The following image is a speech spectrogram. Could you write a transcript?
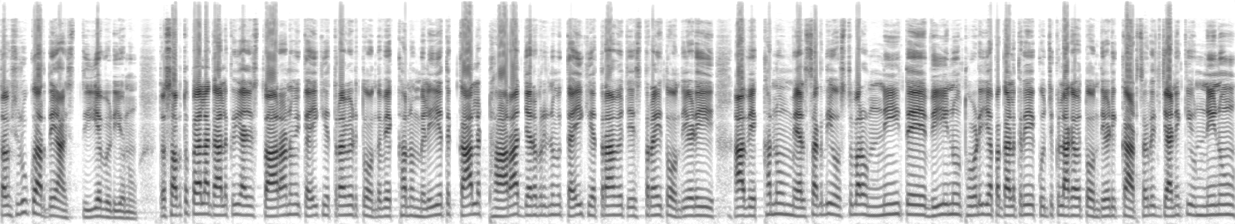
ਤਾਂ ਸ਼ੁਰੂ ਕਰਦੇ ਹਾਂ ਇਸ ਦੀ ਇਹ ਵੀਡੀਓ ਨੂੰ। ਤਾਂ ਸਭ ਤੋਂ ਪਹਿਲਾਂ ਗੱਲ ਕਰੀਏ, ਅੱਜ 17 ਨੂੰ ਵੀ ਕਈ ਖੇਤਰਾਂ ਵਿੱਚ ਧੁੰਦ ਵੇਖਣ ਨੂੰ ਮਿਲੀ ਹੈ ਤੇ ਕੱਲ 18 ਜਨਵਰੀ ਨੂੰ ਵੀ ਕਈ ਖੇਤਰਾਂ ਵਿੱਚ ਇਸ ਤਰ੍ਹਾਂ ਹੀ ਧੁੰਦ ਜਿਹੜੀ ਆ ਵੇਖਣ ਨੂੰ ਮਿਲ ਸਕਦੀ ਉਸ ਤੋਂ ਬਾਅਦ 19 ਤੇ 20 ਨੂੰ ਥੋੜੀ ਜਿਹੀ ਆਪਾਂ ਗੱਲ ਕਰੀਏ, ਕੁਝ ਕੁ ਇਲਾਕੇ ਵਿੱਚ ਧੁੰਦ ਜਿਹੜੀ ਘਟ ਸਕਦੀ ਯਾਨੀ ਕਿ 19 ਨੂੰ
